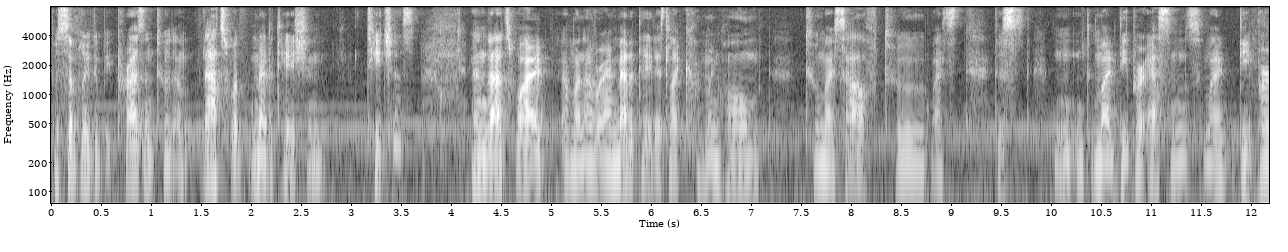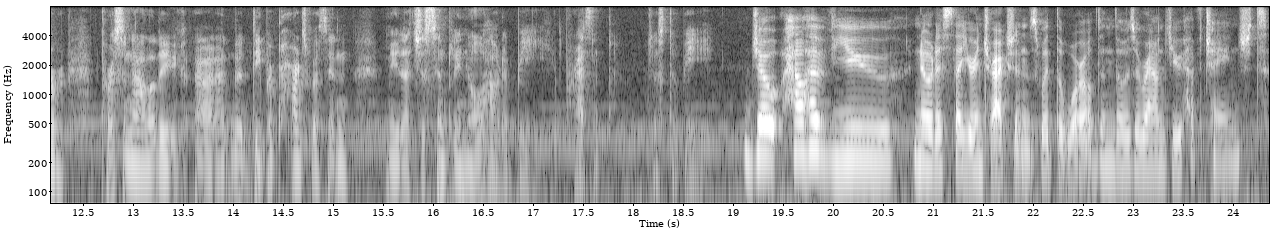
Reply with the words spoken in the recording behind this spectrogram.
but simply to be present to them. That's what meditation teaches, and that's why whenever I meditate, it's like coming home to myself, to my this my deeper essence, my deeper personality, uh, the deeper parts within me that just simply know how to be present, just to be. Joe, how have you noticed that your interactions with the world and those around you have changed?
